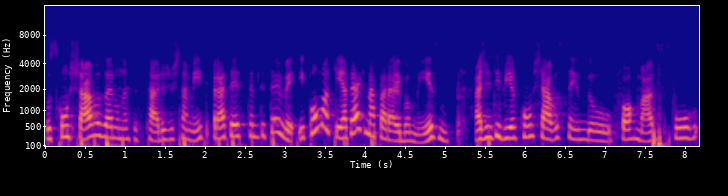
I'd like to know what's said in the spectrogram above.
os conchavos eram necessários justamente para ter esse tempo de TV. E como aqui, até aqui na Paraíba mesmo, a gente via conchavos sendo formados por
